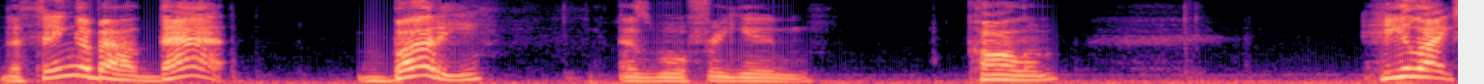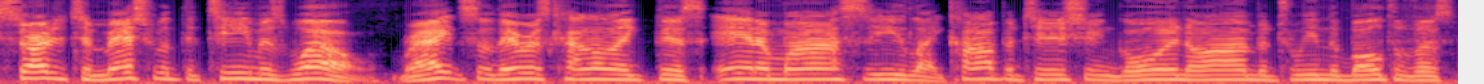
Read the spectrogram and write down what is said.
the thing about that buddy, as we'll freaking call him, he like started to mesh with the team as well, right? So there was kind of like this animosity, like competition going on between the both of us,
